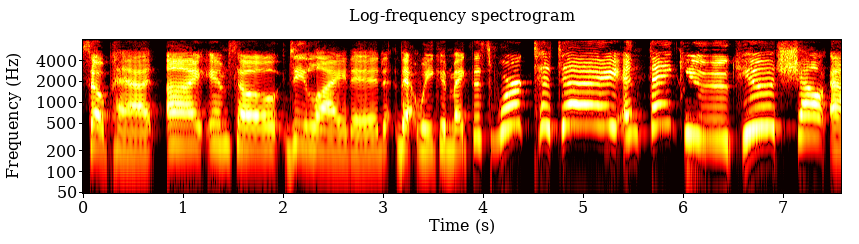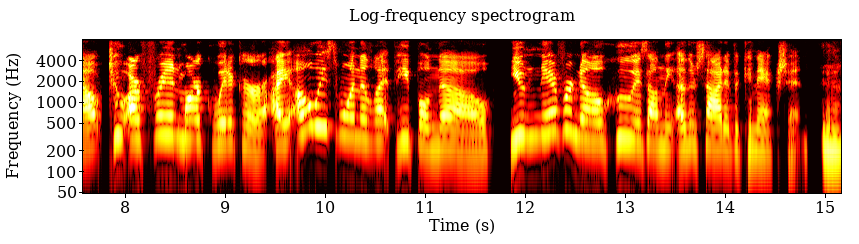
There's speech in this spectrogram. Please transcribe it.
So, Pat, I am so delighted that we could make this work today. And thank you. Huge shout out to our friend Mark Whitaker. I always want to let people know you never know who is on the other side of a connection. Yeah.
